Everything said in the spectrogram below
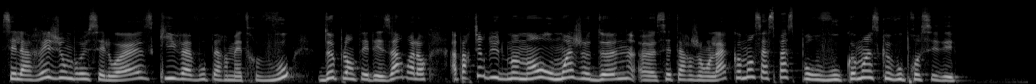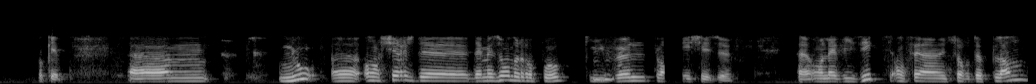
C'est la région bruxelloise qui va vous permettre, vous, de planter des arbres. Alors à partir du moment où moi je donne cet argent-là, comment ça se passe pour vous? Comment est-ce que vous procédez? Ok. Euh, nous, euh, on cherche des, maisons de repos qui mhm. veulent planter chez eux. Euh, on les visite, on fait une sorte de plan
